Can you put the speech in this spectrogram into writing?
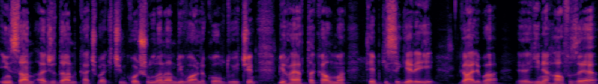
insan acıdan kaçmak için koşullanan bir varlık olduğu için bir hayatta kalma tepkisi gereği galiba e, yine hafızaya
